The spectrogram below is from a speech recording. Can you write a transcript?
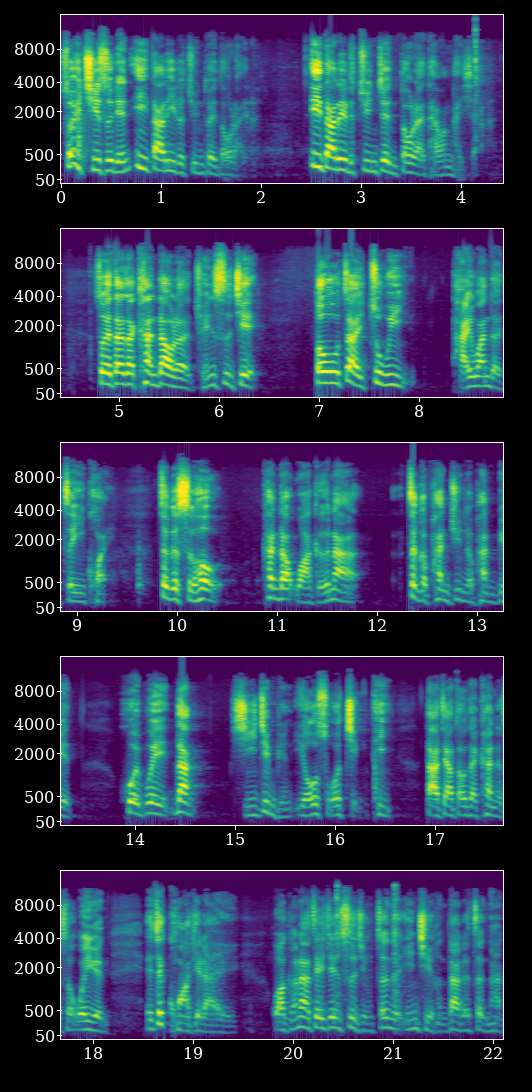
所以其实连意大利的军队都来了，意大利的军舰都来台湾海峡了。所以大家看到了，全世界都在注意台湾的这一块。这个时候看到瓦格纳这个叛军的叛变，会不会让习近平有所警惕？大家都在看的时候，委员，哎，这看起来。瓦格纳这件事情真的引起很大的震撼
